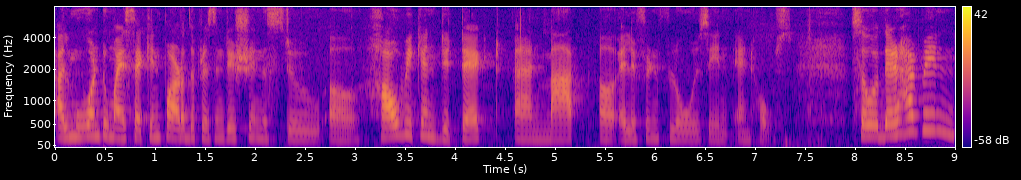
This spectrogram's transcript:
I'll move on to my second part of the presentation is to uh, how we can detect and map uh, elephant flows in end hosts. So there have been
